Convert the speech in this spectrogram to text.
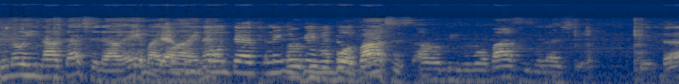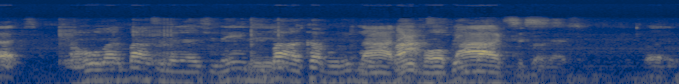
You know he knocked that shit out. Everybody buying that. doing definitely. Doing people bought boxes. Heard people bought boxes of that shit. Facts. A whole lot of boxes of that shit. They ain't just Yeah. buy a couple. They Nah, bought they boxes, bought boxes. of that shit.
